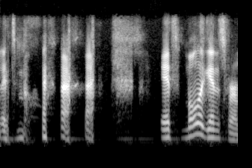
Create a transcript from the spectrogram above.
It's it's mulligans for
